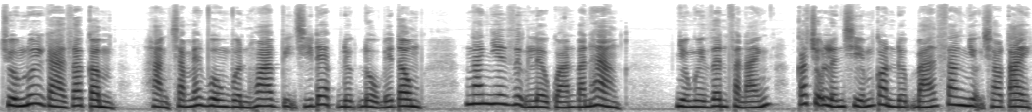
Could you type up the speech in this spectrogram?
chuồng nuôi gà gia cầm, hàng trăm mét vuông vườn hoa vị trí đẹp được đổ bê tông, ngang nhiên dựng lều quán bán hàng. Nhiều người dân phản ánh các chỗ lấn chiếm còn được bán sang nhượng trao tay.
